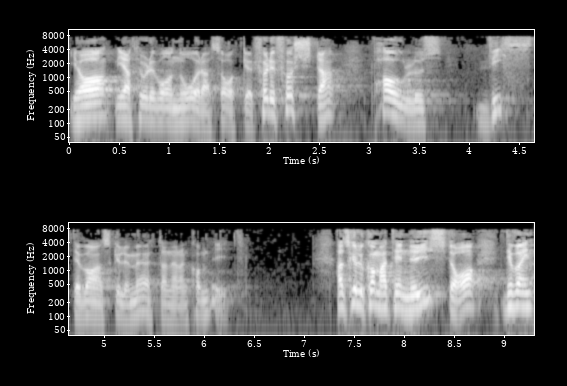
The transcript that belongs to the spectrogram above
Ja, jag tror det var några saker. För det första, Paulus visste vad han skulle möta när han kom dit. Han skulle komma till en ny stad. Det var en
